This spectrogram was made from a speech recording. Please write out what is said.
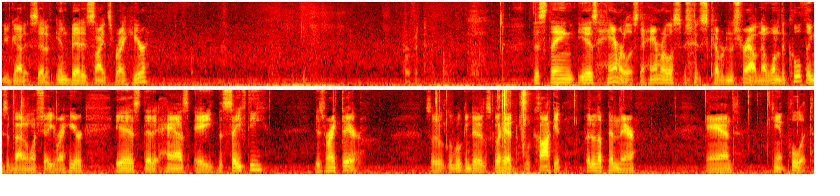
you've got a set of embedded sights right here. Perfect. This thing is hammerless. The hammerless is covered in the shroud. Now, one of the cool things about it, I want to show you right here, is that it has a the safety is right there. So what we can do, let's go ahead, we'll cock it, put it up in there, and can't pull it.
